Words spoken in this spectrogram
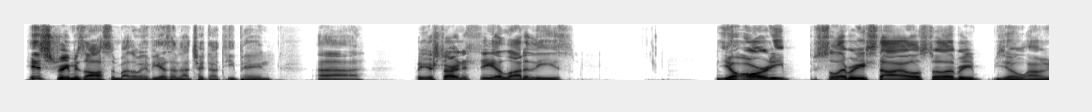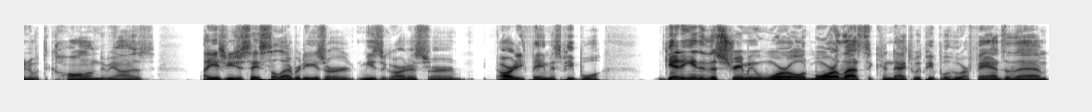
His stream is awesome, by the way. If you guys have not checked out T Pain, uh, but you're starting to see a lot of these, you know, already celebrity styles, celebrity, you know, I don't even know what to call them to be honest. I guess you just say celebrities or music artists or already famous people getting into the streaming world more or less to connect with people who are fans of them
